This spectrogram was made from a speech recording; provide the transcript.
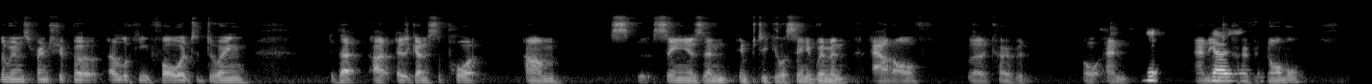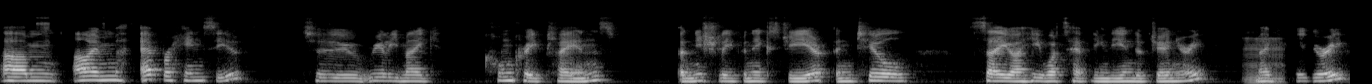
the Women's Friendship are, are looking forward to doing that is going to support um, seniors and in particular senior women out of the COVID or and yeah. and into COVID normal? Um, I'm apprehensive to really make concrete plans initially for next year until, say, I hear what's happening the end of January, mm. maybe February.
